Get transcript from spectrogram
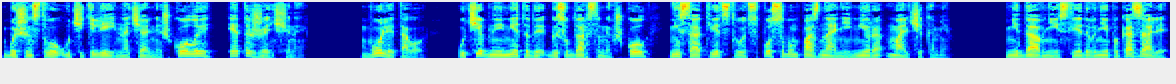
Большинство учителей начальной школы это женщины. Более того, учебные методы государственных школ не соответствуют способам познания мира мальчиками. Недавние исследования показали,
